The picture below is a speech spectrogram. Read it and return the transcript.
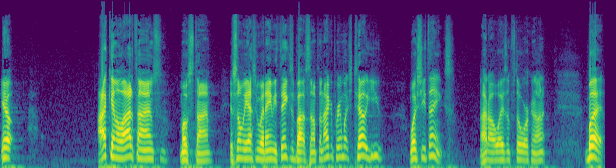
You know, I can a lot of times, most of the time, if somebody asks me what Amy thinks about something, I can pretty much tell you what she thinks. Not always, I'm still working on it. But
